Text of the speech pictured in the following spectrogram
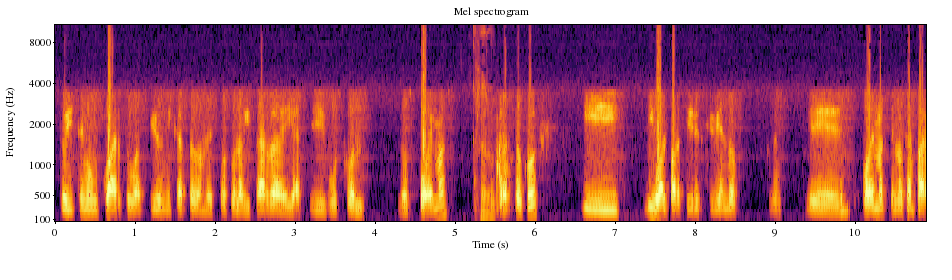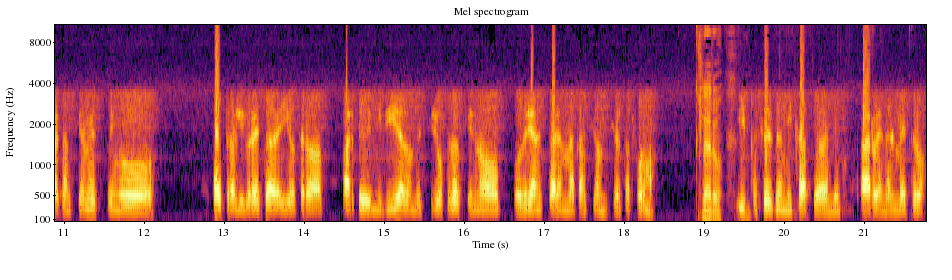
estoy, tengo un cuarto vacío en mi casa donde toco la guitarra y así busco el- los poemas Claro. mientras toco. Y igual para seguir escribiendo eh, poemas que no sean para canciones, tengo otra libreta y otra parte de mi vida donde escribo cosas que no podrían estar en una canción de cierta forma. Claro. Y pues es de mi casa, en el carro, en el metro.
